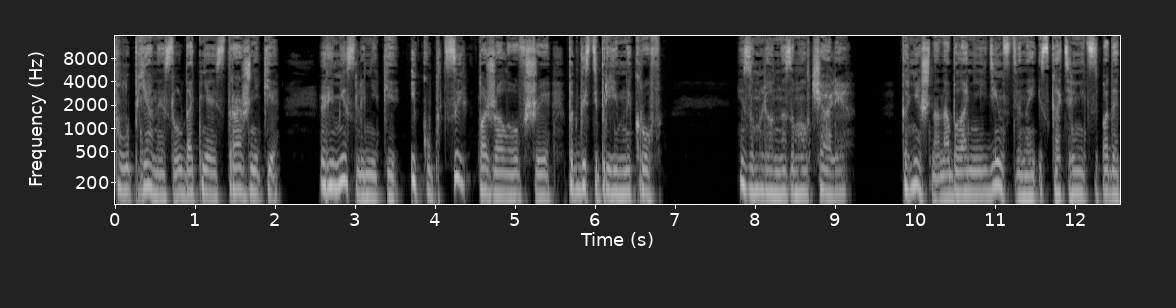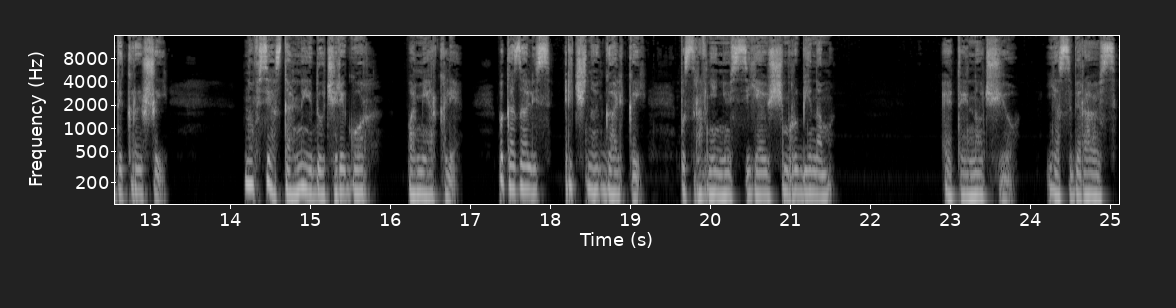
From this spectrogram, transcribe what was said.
Полупьяные солдатня и стражники, ремесленники и купцы, пожаловавшие под гостеприимный кров. Изумленно замолчали. Конечно, она была не единственной искательницей под этой крышей. Но все остальные дочери гор померкли, показались речной галькой по сравнению с сияющим рубином. Этой ночью я собираюсь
